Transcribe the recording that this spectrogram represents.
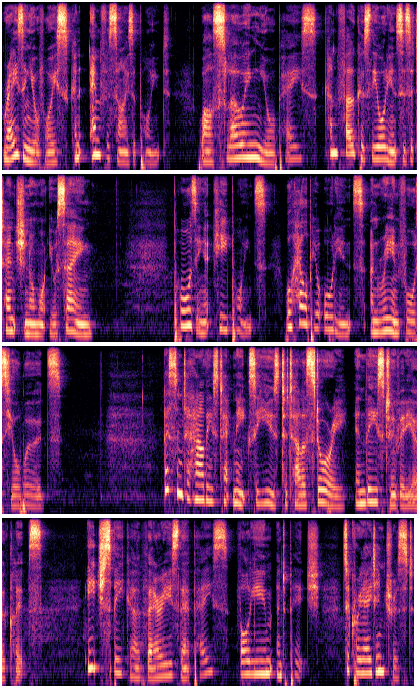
Raising your voice can emphasize a point, while slowing your pace can focus the audience's attention on what you're saying. Pausing at key points will help your audience and reinforce your words. Listen to how these techniques are used to tell a story in these two video clips. Each speaker varies their pace, volume and pitch to create interest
